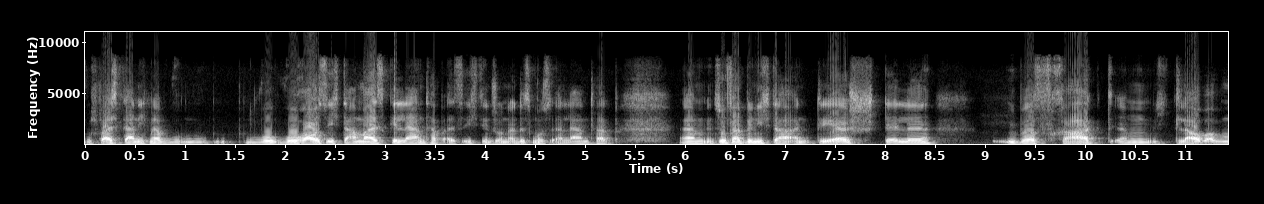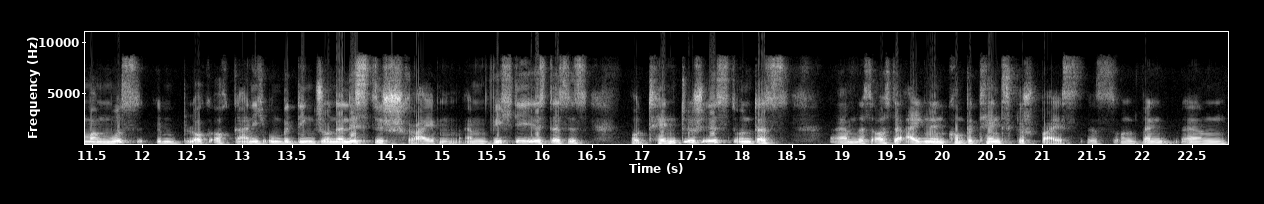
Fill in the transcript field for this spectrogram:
ich weiß gar nicht mehr, wo, woraus ich damals gelernt habe, als ich den Journalismus erlernt habe. Ähm, insofern bin ich da an der Stelle überfragt. Ähm, ich glaube aber, man muss im Blog auch gar nicht unbedingt journalistisch schreiben. Ähm, wichtig ist, dass es authentisch ist und dass ähm, das aus der eigenen Kompetenz gespeist ist. Und wenn ähm,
